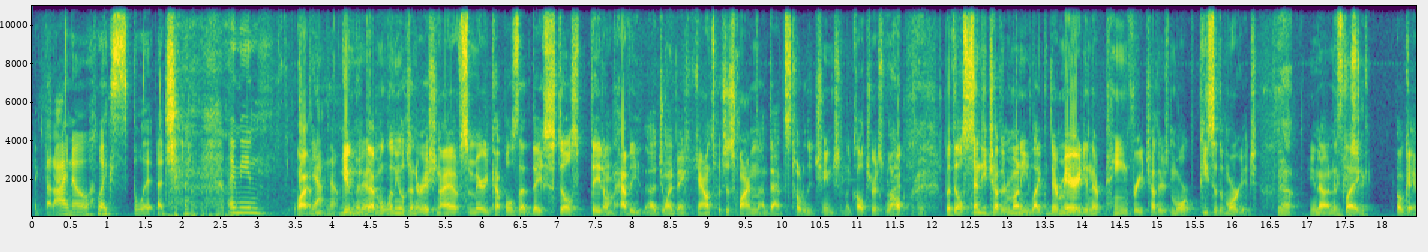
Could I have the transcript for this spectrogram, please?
like that I know like split a check. I mean, Well, Yeah, no. Again, Yeah. that millennial generation. I have some married couples that they still they don't have the uh, joint bank accounts, which is fine. That, that's totally changed in the culture as well. Right, right. But they'll send each other money like they're married and they're paying for each other's mor- piece of the mortgage. Yeah. You know, and it's like, Interesting. Okay,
